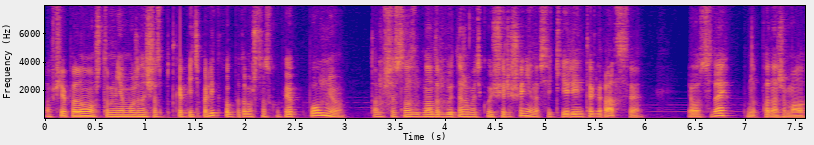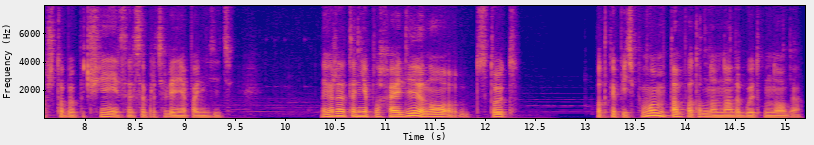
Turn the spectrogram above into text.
Вообще подумал, что мне можно сейчас подкопить политику, потому что, насколько я помню, там сейчас надо будет нажимать кучу решений на всякие реинтеграции. Я вот сюда их понажимал, чтобы подчинение и цель сопротивления понизить. Наверное, это неплохая идея, но стоит подкопить. По-моему, там потом нам надо будет много.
